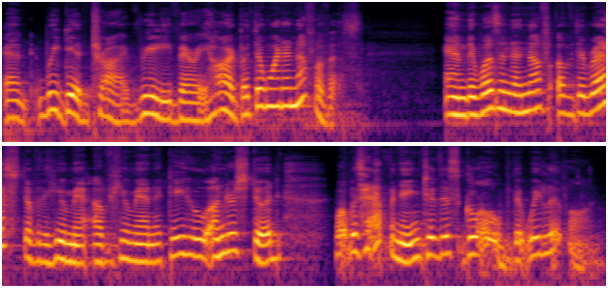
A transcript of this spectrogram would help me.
and we did try really very hard, but there weren't enough of us. And there wasn't enough of the rest of the human of humanity who understood what was happening to this globe that we live on.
